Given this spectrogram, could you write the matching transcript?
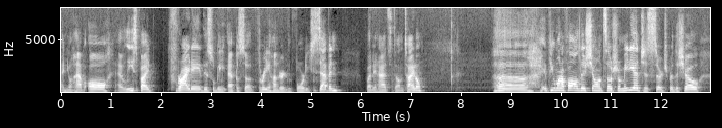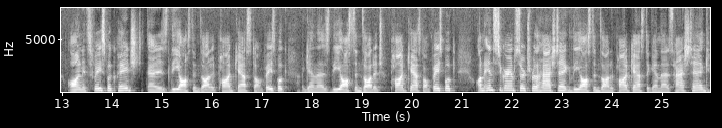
and you'll have all, at least by Friday, this will be episode 347, but it has its own title. Uh, if you want to follow this show on social media, just search for the show on its Facebook page. That is the Austin's Audit Podcast on Facebook. Again, that is the Austin's Audit Podcast on Facebook. On Instagram, search for the hashtag the Austin's Audit Podcast. Again, that is hashtag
